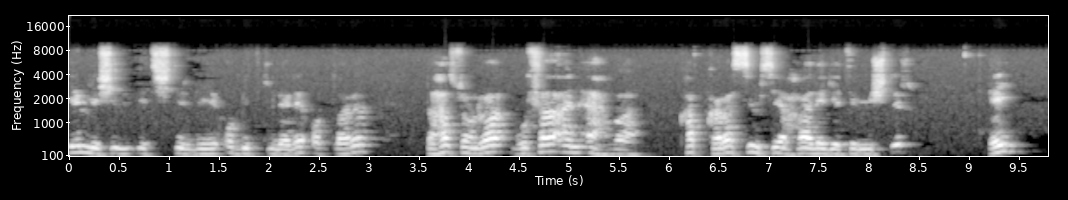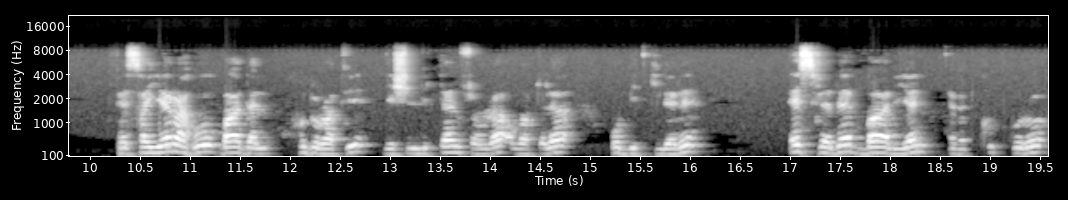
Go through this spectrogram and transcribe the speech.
yemyeşil yetiştirdiği o bitkileri, otları daha sonra gufaen ehva kapkara simsiyah hale getirmiştir. Ey fesayyerahu badel hudurati yeşillikten sonra Allah Teala o bitkileri esfede baliyen evet kupkuru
